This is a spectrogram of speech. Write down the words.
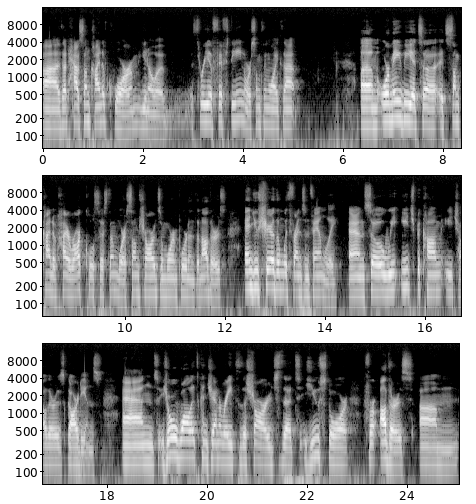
uh, that have some kind of quorum, you know, a 3 of 15 or something like that. Um, or maybe it's, a, it's some kind of hierarchical system where some shards are more important than others, and you share them with friends and family. And so we each become each other's guardians and your wallet can generate the shards that you store for others. Um,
